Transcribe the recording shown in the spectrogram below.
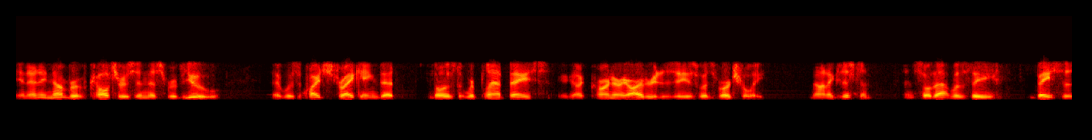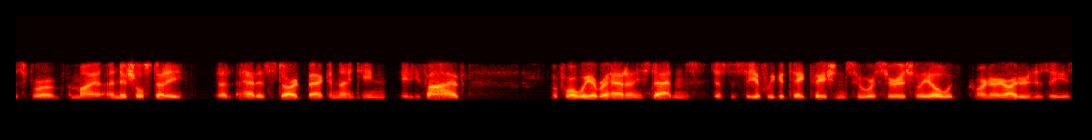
in any number of cultures in this review, it was quite striking that those that were plant based, uh, coronary artery disease was virtually non existent. And so that was the basis for my initial study that had its start back in 1985 before we ever had any statins, just to see if we could take patients who were seriously ill with coronary artery disease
